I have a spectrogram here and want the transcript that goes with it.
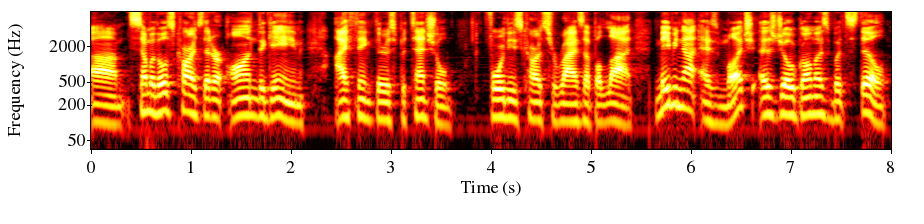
Um, some of those cards that are on the game, I think there's potential for these cards to rise up a lot. Maybe not as much as Joe Gomez, but still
